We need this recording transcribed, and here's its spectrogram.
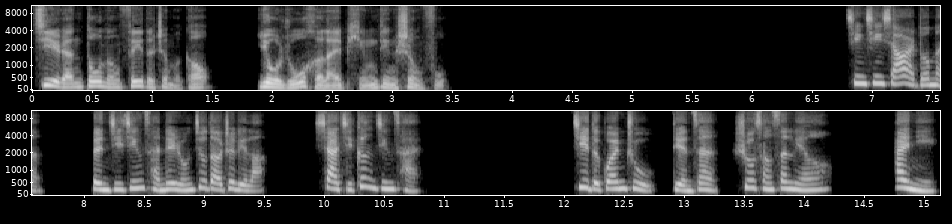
既然都能飞得这么高，又如何来评定胜负？”亲亲小耳朵们，本集精彩内容就到这里了，下集更精彩，记得关注、点赞、收藏三连哦，爱你！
